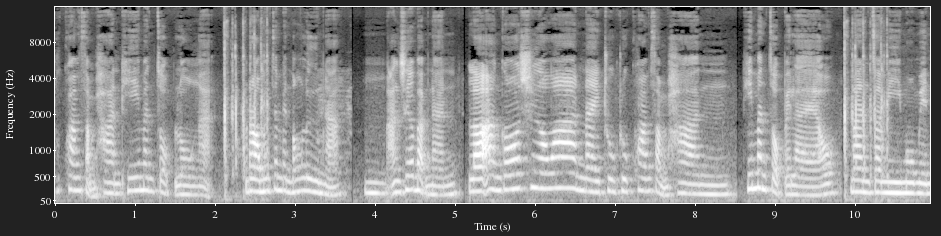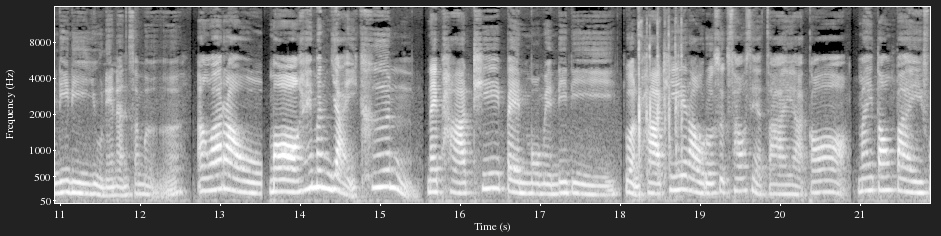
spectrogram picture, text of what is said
ทุกๆความสัมพันธ์ที่มันจบลงอะเราไม่จำเป็นต้องลืมนะ อังเชื่อแบบนั้น แล้วอังก็เชื่อว่าในทุกๆความสัมพันธ์ที่มันจบไปแล้ว มันจะมีโมเมนต์ดีๆ อยู่ในนั้นเสมอ อังว่าเรามองให้มันใหญ่ขึ้นในพาร์ทที่เป็นโมเมนต์ดีๆ ส่วนพาร์ทที่เรารู้สึกเศร้าเสียใจอะก็ไม่ต้องไปโฟ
